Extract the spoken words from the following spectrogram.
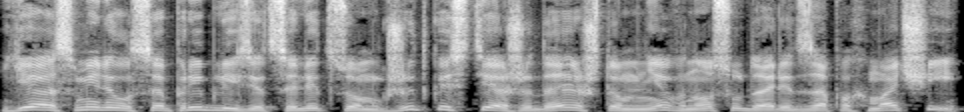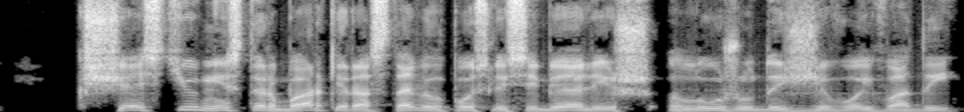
Я осмелился приблизиться лицом к жидкости, ожидая, что мне в нос ударит запах мочи. К счастью, мистер Баркер оставил после себя лишь лужу дождевой воды.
